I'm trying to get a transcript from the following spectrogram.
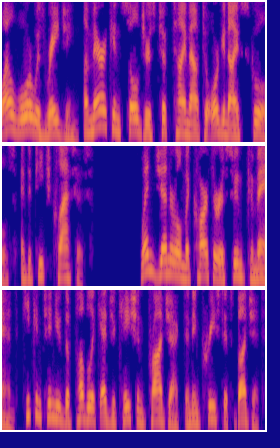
While war was raging, American soldiers took time out to organize schools, and to teach classes. When General MacArthur assumed command, he continued the public education project and increased its budget.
